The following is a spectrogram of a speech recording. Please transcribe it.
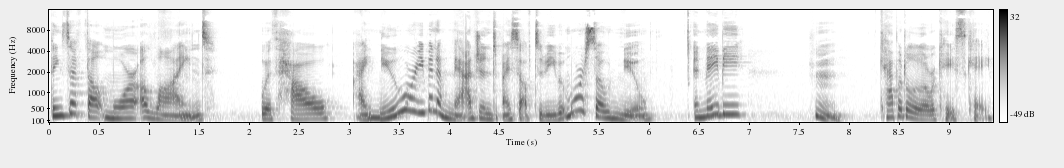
things that felt more aligned with how I knew or even imagined myself to be, but more so knew. And maybe, hmm, capital lowercase k.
